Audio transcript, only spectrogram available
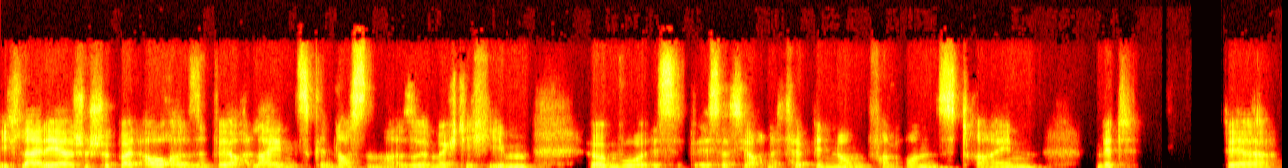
ich leide ja schon ein Stück weit auch, also sind wir ja auch Leidensgenossen. Also möchte ich eben, irgendwo ist, ist das ja auch eine Verbindung von uns dreien mit der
